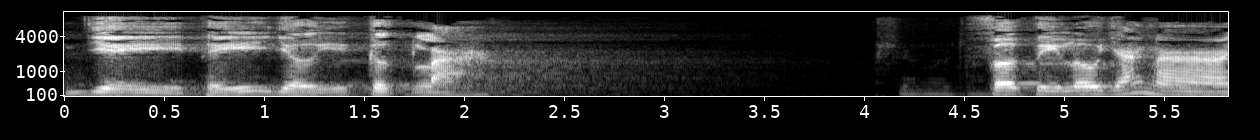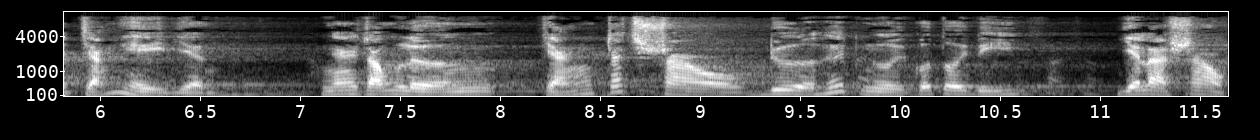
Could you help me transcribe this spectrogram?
Về thị giới cực lạ. Phật Tỳ Lô Giá Na chẳng hề giận Ngài rộng lượng chẳng trách sao đưa hết người của tôi đi. Vậy là sao?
